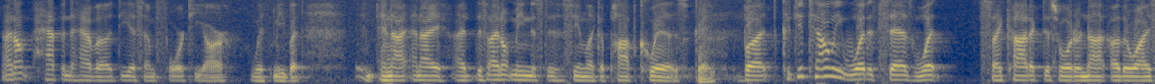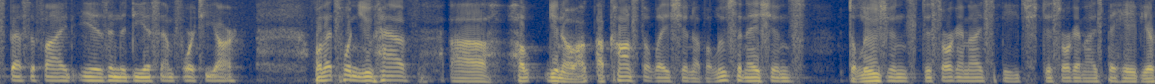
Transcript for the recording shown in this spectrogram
I don't happen to have a DSM-4 TR with me, but, and I, and I, I, this, I don't mean this to seem like a pop quiz, Okay. but could you tell me what it says, what psychotic disorder not otherwise specified is in the DSM-4 TR? Well, that's when you have, uh, you know, a, a constellation of hallucinations, delusions, disorganized speech, disorganized behavior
